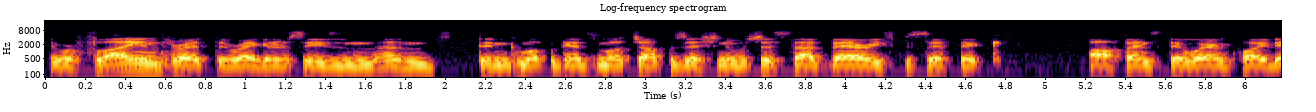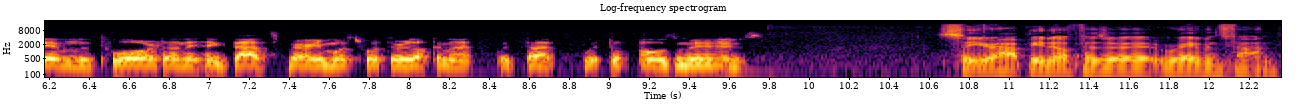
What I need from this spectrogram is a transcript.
they were flying throughout the regular season and didn't come up against much opposition. It was just that very specific offense they weren't quite able to thwart, and I think that's very much what they're looking at with that with those moves. So you're happy enough as a Ravens fan?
